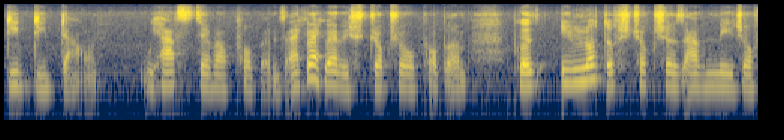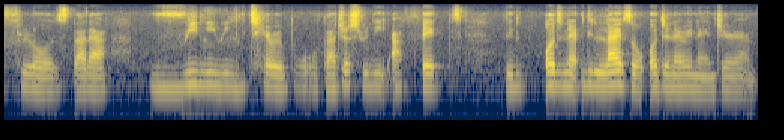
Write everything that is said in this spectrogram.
deep deep down we have several problems and i feel like we have a structural problem because a lot of structures have major flaws that are really really terrible that just really affect the ordinary the lives of ordinary nigerians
